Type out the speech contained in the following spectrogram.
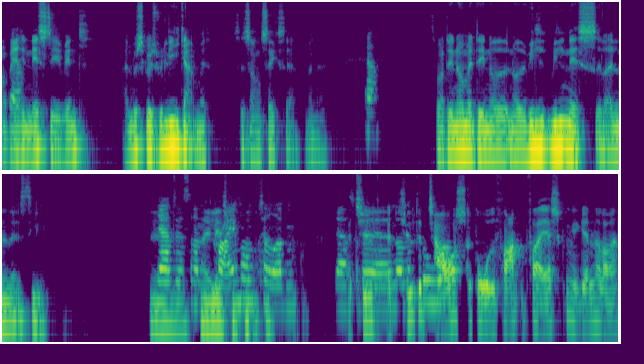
Og hvad er det næste event? Ej, nu skal vi selvfølgelig lige i gang med sæson 6 her, men uh, Ja. så det er noget med, det er noget, noget vild, vildness, eller et eller andet stil. Øh, Ja, det er sådan Primal hedder den. Ja, Er så det Tilted, er noget. Towers så groet frem fra asken igen, eller hvad?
